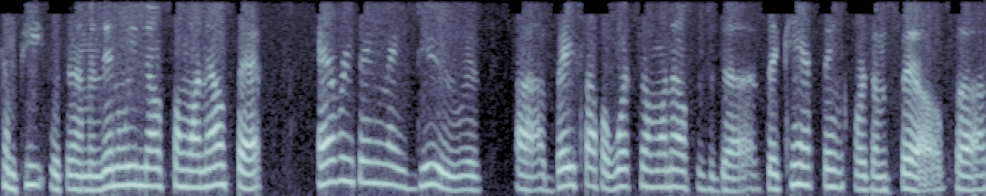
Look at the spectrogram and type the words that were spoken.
compete with them. And then we know someone else that everything they do is uh, based off of what someone else does. They can't think for themselves. Uh,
